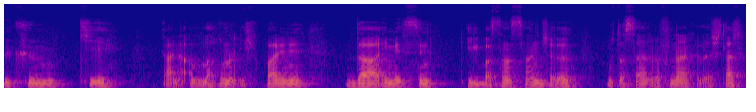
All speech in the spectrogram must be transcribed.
hüküm ki yani Allah onun ikbalini daim etsin il basan sancağı mutasarrıfın arkadaşlar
